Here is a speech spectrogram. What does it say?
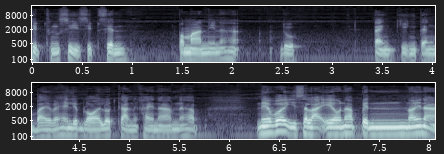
สิบถึงสี่สิบเซนประมาณนี้นะฮะ ดูแต่งกิ่งแต่งใบไว้ให้เรียบร้อยลดการคายน้ำนะครับเนเวอร์อิสราเอลนะครับเป็นน้อยหนา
